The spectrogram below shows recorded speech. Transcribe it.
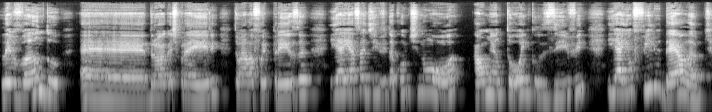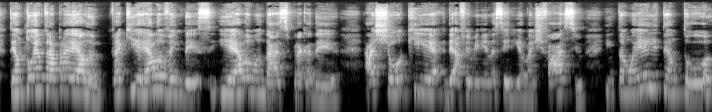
levando é, drogas para ele. Então, ela foi presa. E aí, essa dívida continuou aumentou inclusive, e aí o filho dela tentou entrar para ela, para que ela vendesse e ela mandasse para cadeia. Achou que a feminina seria mais fácil, então ele tentou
